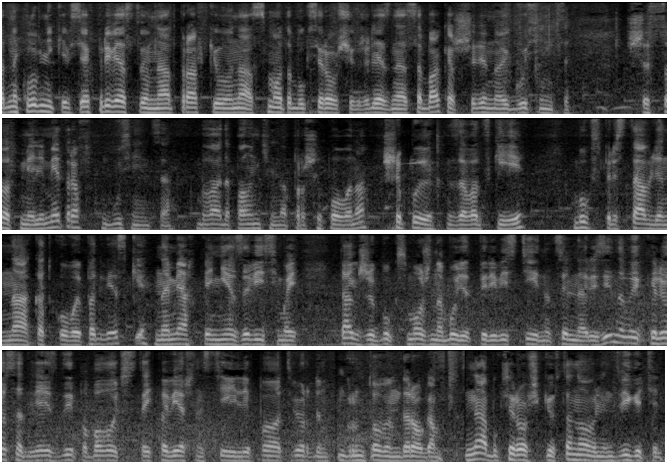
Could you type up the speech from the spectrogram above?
Одноклубники, всех приветствуем. На отправке у нас мотобуксировщик «Железная собака» с шириной гусеницы 600 миллиметров. Гусеница была дополнительно прошипована. Шипы заводские. Букс представлен на катковой подвеске, на мягкой независимой. Также букс можно будет перевести на цельнорезиновые колеса для езды по болотистой поверхности или по твердым грунтовым дорогам. На буксировщике установлен двигатель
